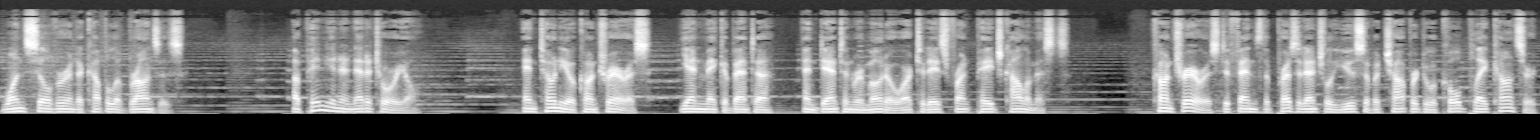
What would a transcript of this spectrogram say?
1 silver and a couple of bronzes. Opinion and editorial Antonio Contreras, Yen Makabenta, and Danton Remoto are today's front page columnists. Contreras defends the presidential use of a chopper to a Coldplay concert.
